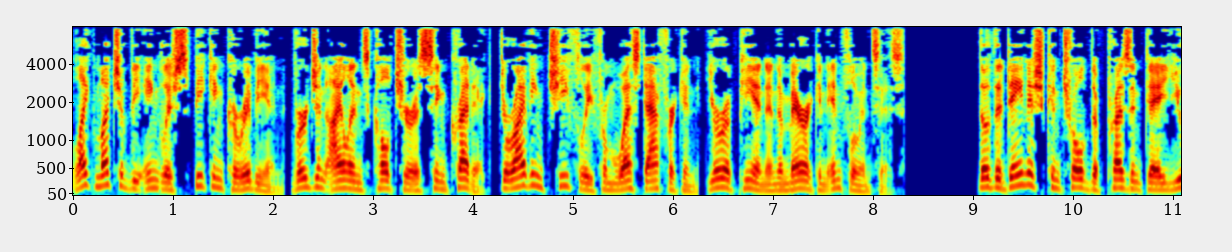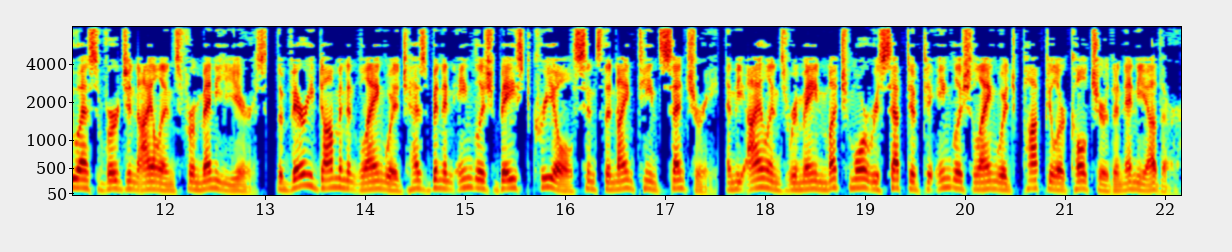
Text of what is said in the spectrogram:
Like much of the English-speaking Caribbean, Virgin Islands culture is syncretic, deriving chiefly from West African, European and American influences. Though the Danish controlled the present-day U.S. Virgin Islands for many years, the very dominant language has been an English-based Creole since the 19th century, and the islands remain much more receptive to English-language popular culture than any other.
